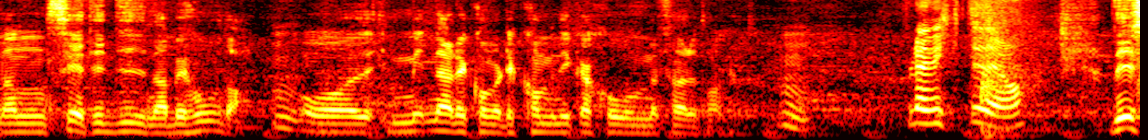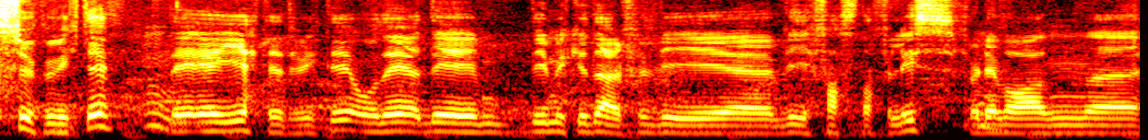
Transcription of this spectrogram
Men se til dine behov, da. Og når det kommer til kommunikasjon med foretaket. For det er viktig, det òg. Det er superviktig. Mm. Det er jätte, jätteviktigt och det, det, det är mycket därför vi, vi fastnade för LIS. För det var en uh,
